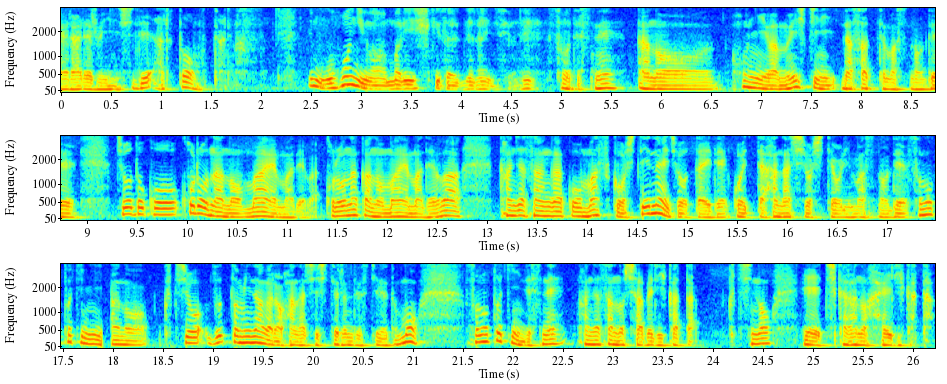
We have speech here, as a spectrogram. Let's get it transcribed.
えられる因子であると思っておりますでもご本人はあんまり意識されてないんですよね。そうですね。あの本人は無意識になさってますので、ちょうどこうコロナの前までは、コロナ禍の前までは患者さんがこうマスクをしていない状態でこういった話をしておりますので、その時にあの口をずっと見ながらお話ししてるんですけれども、その時にですね、患者さんの喋り方、口の、えー、力の入り方、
